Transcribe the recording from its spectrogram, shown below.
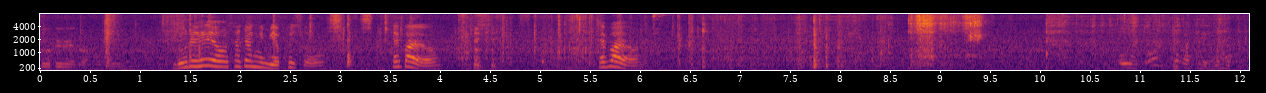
노래라도 하고. 노래해요 사장님 옆에서 해봐요. 해봐요. 오, 떨어질 것 같아요.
